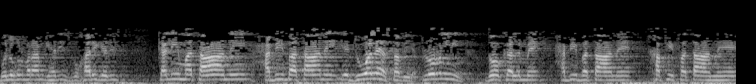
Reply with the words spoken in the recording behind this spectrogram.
بلغ المرام کی حدیث، بخاری کی حدیث۔ کلی متان حبیبتان، یہ ڈول ہے سب یہ۔ پلورل نہیں۔ دو کل میں حبیبتان، خفیفتان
